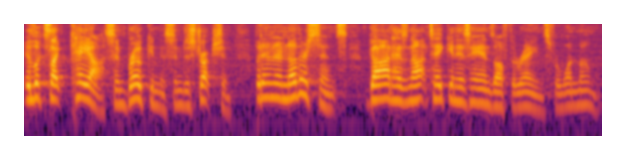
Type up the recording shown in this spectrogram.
it looks like chaos and brokenness and destruction. But in another sense, God has not taken his hands off the reins for one moment.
